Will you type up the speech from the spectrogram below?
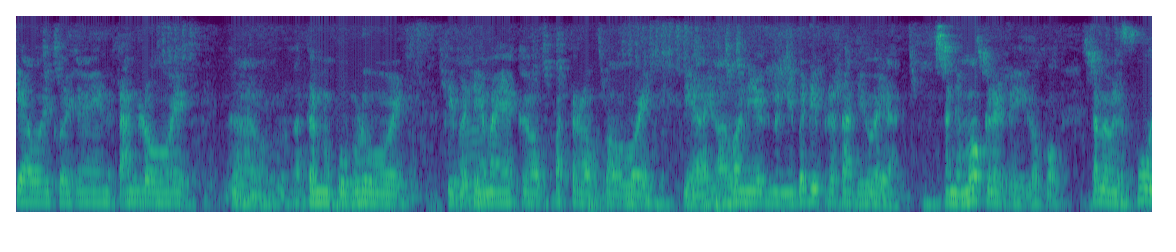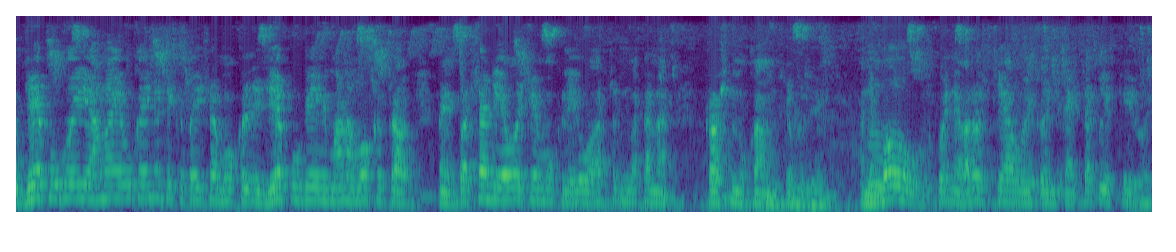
થયા હોય, કોઈને એને ચાંદલો હોય અતરનું અત્તરનું હોય, કે પછી એમાં એક પત્ર હોય, કે હવન યજ્ઞની બધી પ્રસાદી હોય. અને મોકલે છે એ લોકો. તમે જે પૂગો એ આમાં એવું કંઈ નથી કે પૈસા મોકલે. જે પૂગે એ માણસ મોકલતા હોય. પ્રસાદી અવશ્ય મોકલે એવું હર્ષદ માતાના ટ્રસ્ટનું કામ છે બધું. અને બહુ કોઈને હરસ થયા હોય કોઈને કાંઈ તકલીફ થઈ હોય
